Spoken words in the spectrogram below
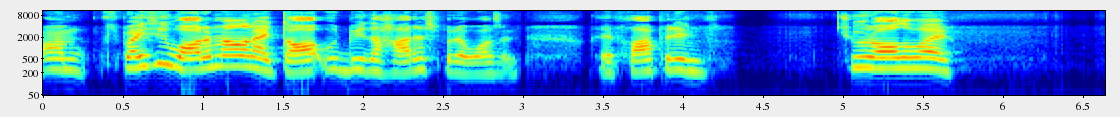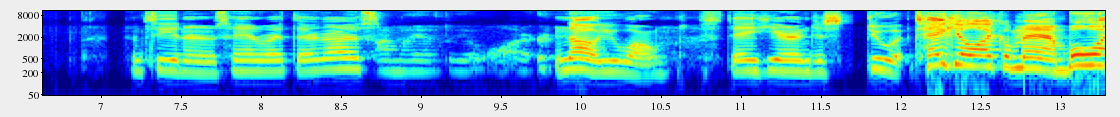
Um, spicy watermelon I thought would be the hottest, but it wasn't. Okay, plop it in. Chew it all the way. And see it in his hand right there, guys. I might have to get water. No, you won't. Stay here and just do it. Take it like a man, boy.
